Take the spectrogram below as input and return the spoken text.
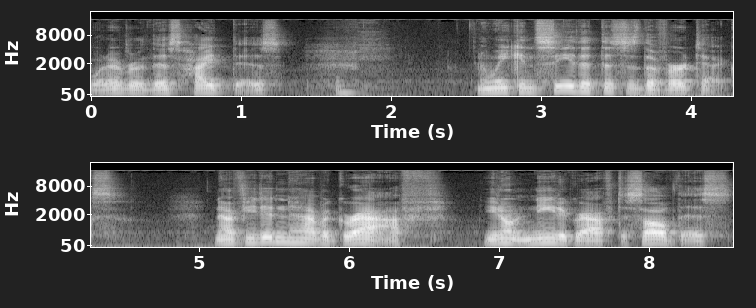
whatever this height is. And we can see that this is the vertex. Now if you didn't have a graph, you don't need a graph to solve this.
